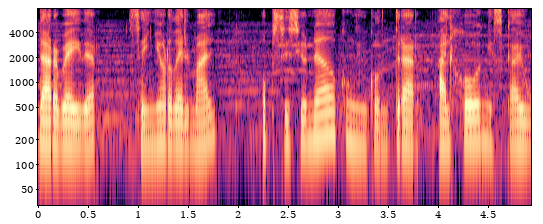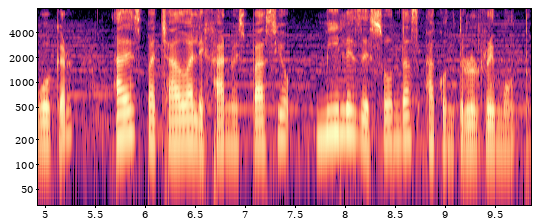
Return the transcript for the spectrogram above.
Darth Vader, señor del mal, obsesionado con encontrar al joven Skywalker, ha despachado al lejano espacio miles de sondas a control remoto.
